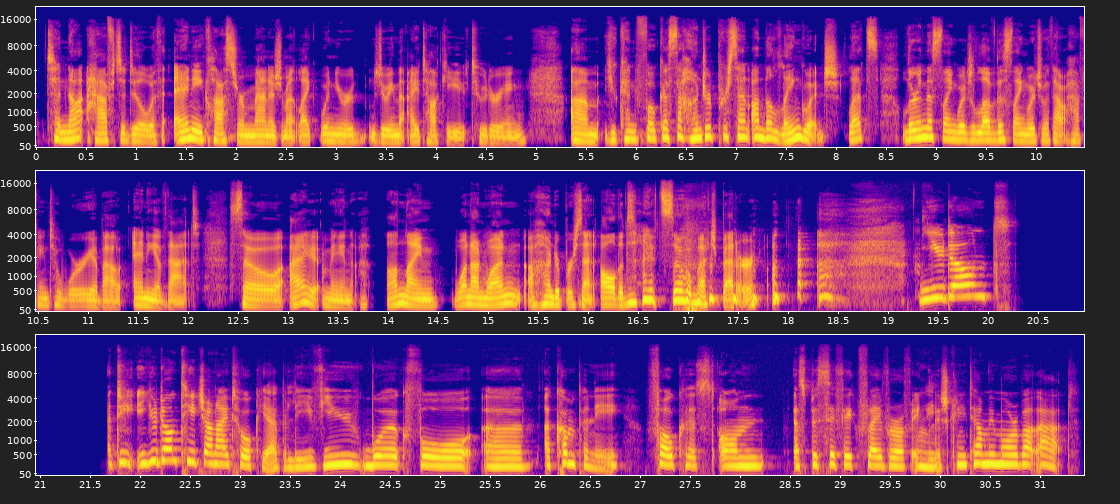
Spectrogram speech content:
to not have to deal with any classroom management, like when you were doing the italki tutoring, um, you can focus 100% on the language. Let's learn this language, love this language without having to worry about any of that. So I, I mean, online, one-on-one, 100% all the time. It's so much better. you don't do you don't teach on italki i believe you work for uh, a company focused on a specific flavor of english can you tell me more about that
